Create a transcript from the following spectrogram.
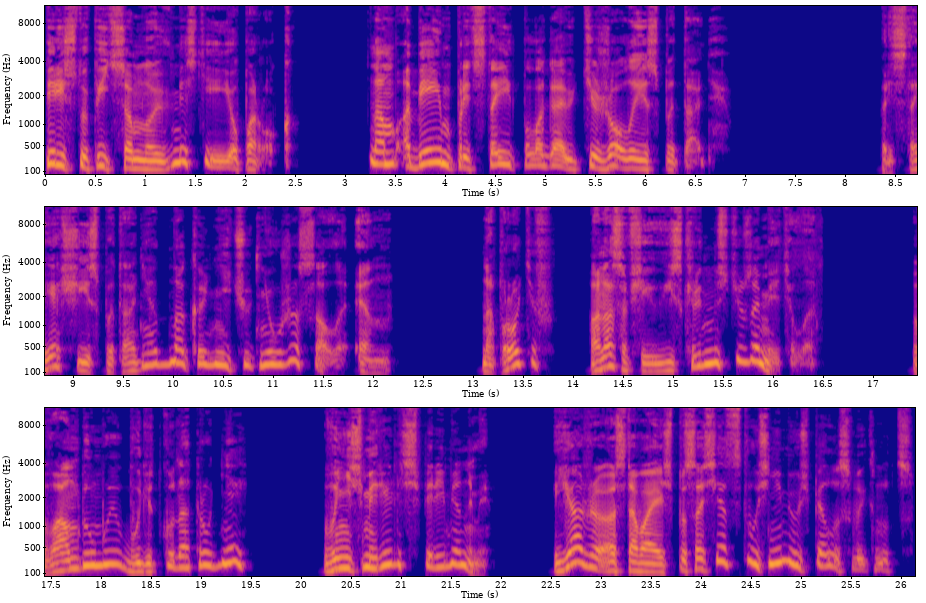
переступить со мной вместе ее порог? Нам обеим предстоит, полагаю, тяжелые испытания. Предстоящее испытание, однако, ничуть не ужасало Энн. Напротив, она со всей искренностью заметила. «Вам, думаю, будет куда трудней. Вы не смирились с переменами. Я же, оставаясь по соседству, с ними успела свыкнуться.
